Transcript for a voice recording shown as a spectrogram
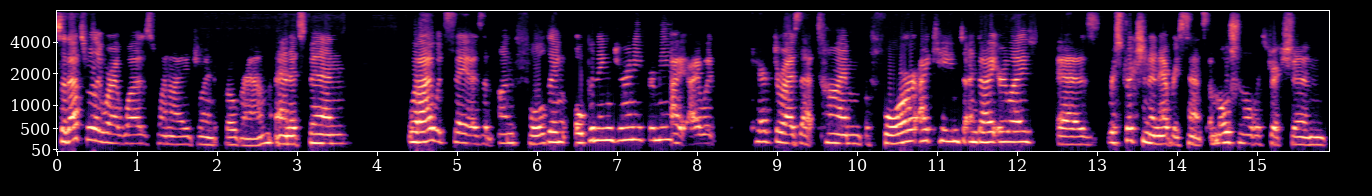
So that's really where I was when I joined the program. And it's been what I would say as an unfolding opening journey for me. I, I would characterize that time before I came to Undiet Your Life as restriction in every sense emotional restriction,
